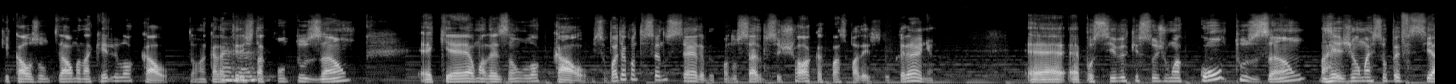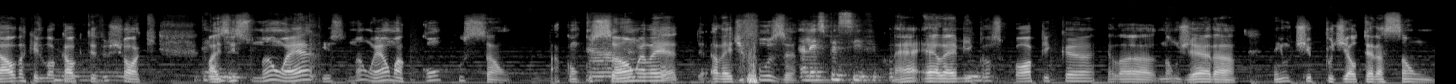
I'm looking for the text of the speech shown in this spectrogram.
que causa um trauma naquele local. Então, a característica uhum. da contusão é que é uma lesão local. Isso pode acontecer no cérebro. Quando o cérebro se choca com as paredes do crânio, é, é possível que surja uma contusão na região mais superficial daquele local uhum. que teve o hum, choque. Entendi. Mas isso não é, isso não é uma concussão. A concussão, ah, ela, é, ela é difusa. Ela é específica. Né? Ela é microscópica, ela não gera nenhum tipo de alteração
